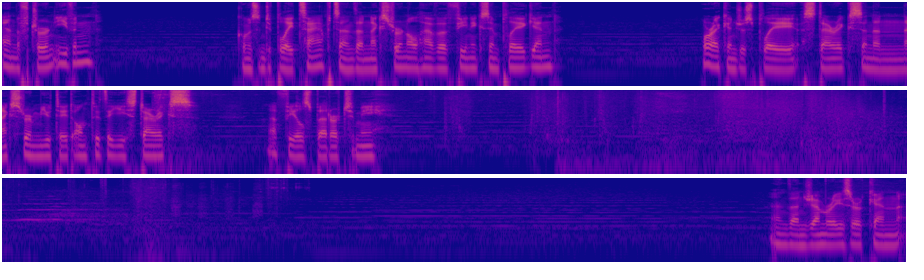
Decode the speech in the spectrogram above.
end of turn even. Comes into play tapped, and then next turn I'll have a Phoenix in play again. Or I can just play Starrix and then next turn mutate onto the Starrix. That feels better to me. And then Gemrazer can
